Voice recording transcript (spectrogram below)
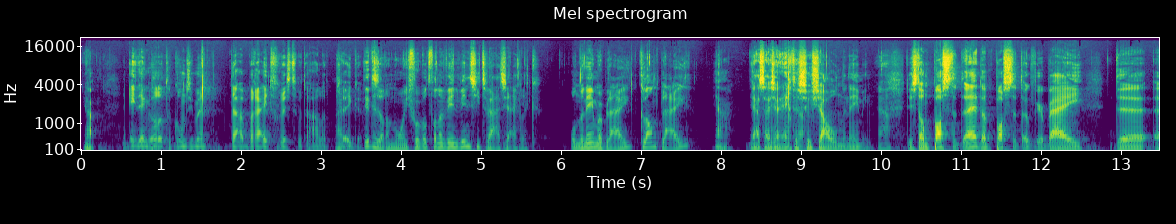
Ja. Ik denk wel dat de consument daar bereid voor is te betalen. Maar Zeker. Dit is dan een mooi voorbeeld van een win-win situatie eigenlijk. Ondernemer blij, klant blij. Ja. ja, zij zijn echt een Ja. sociaal onderneming. Ja. Dus dan past het, hè, dan past het ook weer bij de, eh,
